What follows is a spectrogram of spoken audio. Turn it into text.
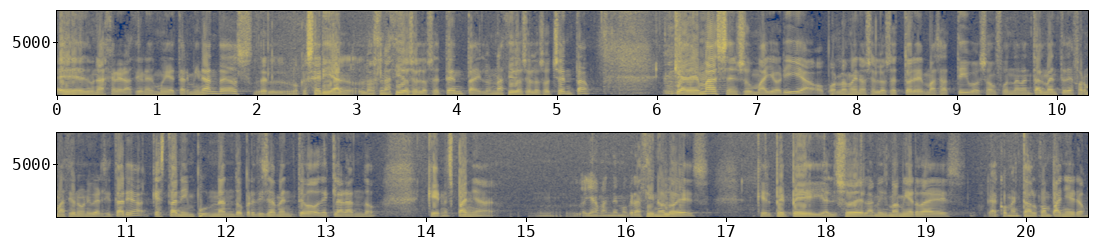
eh, de unas generaciones muy determinantes, de lo que serían los nacidos en los 70 y los nacidos en los 80, que además en su mayoría, o por lo menos en los sectores más activos, son fundamentalmente de formación universitaria, que están impugnando precisamente o declarando que en España mm, lo llaman democracia y no lo es, que el PP y el PSOE la misma mierda es, que ha comentado el compañero,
